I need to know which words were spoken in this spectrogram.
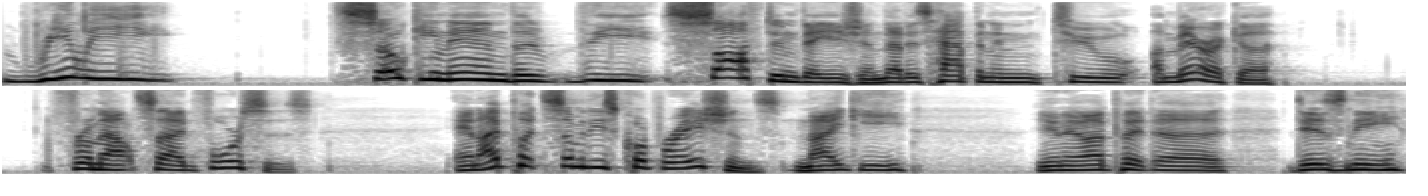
really soaking in the, the soft invasion that is happening to America from outside forces. And I put some of these corporations, Nike, you know, I put uh, Disney,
